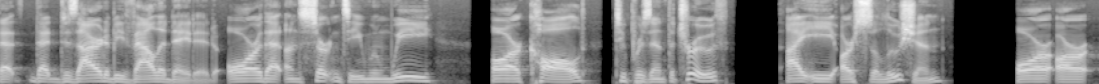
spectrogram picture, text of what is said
that that desire to be validated or that uncertainty when we are called to present the truth, i.e., our solution or our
